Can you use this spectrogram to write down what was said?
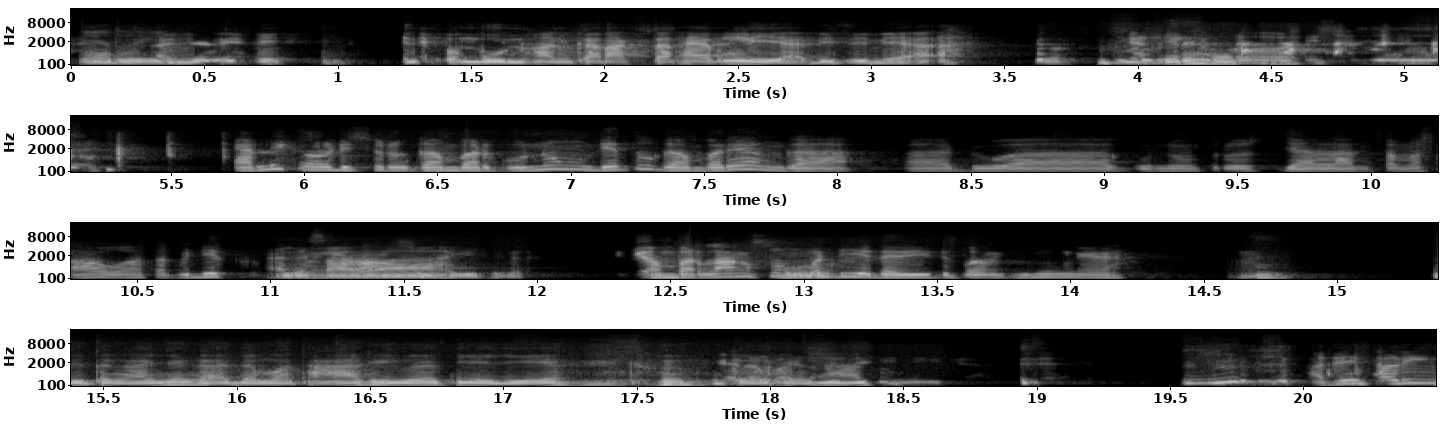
Herli. Anjir ini ini pembunuhan karakter Harley ya di sini ya. Mikirnya kalau disuruh Erli kalau disuruh gambar gunung, dia tuh gambarnya nggak eh, dua gunung terus jalan sama sawah, tapi dia ke Ada gunungnya langsung. sawah gitu. Gambar langsung sama Oh. dia dari depan gunungnya. di tengahnya nggak ada matahari berarti aja ya. Ada Herli. matahari. Ada yang paling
